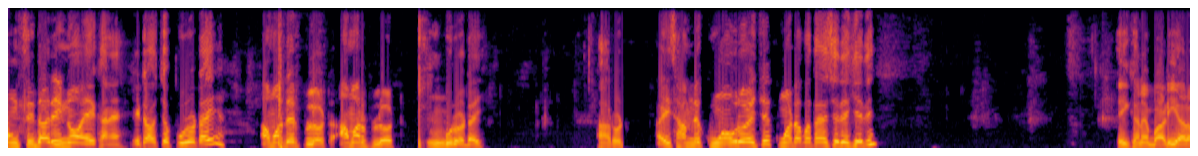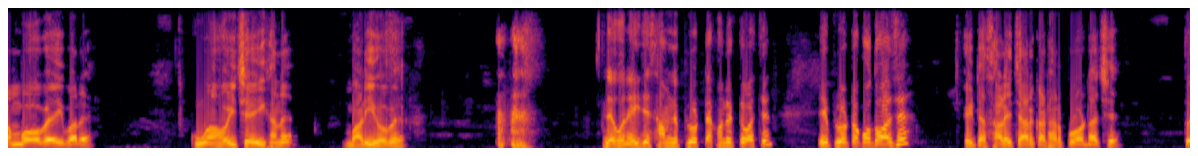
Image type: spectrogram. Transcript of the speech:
অংশীদারি নয় এখানে। এটা হচ্ছে পুরোটাই আমাদের প্লট আমার প্লট পুরোটাই। আর এই সামনে কুয়াও রয়েছে। কুয়াটা কোথায় আছে দেখিয়ে দিন। এইখানে বাড়ি আরম্ভ হবে এইবারে। কুয়া হয়েছে এইখানে। বাড়ি হবে। দেখুন এই যে সামনে প্লটটা এখন দেখতে পাচ্ছেন এই প্লটটা কত আছে? এটা সাড়ে চার কাঠার প্লট আছে। তো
